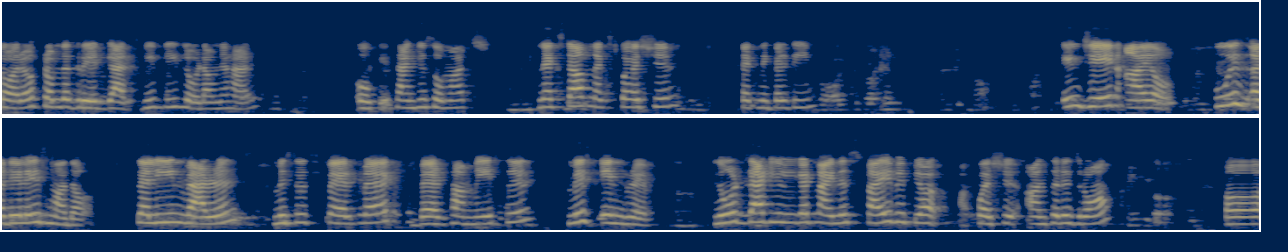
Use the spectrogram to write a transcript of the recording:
Saurav from the Great Gatsby, please lower down your hand. Okay, thank you so much. Next up, next question, technical team. In Jane Eyre, who is Adelaide's mother? Celine Warrens, Mrs. Fairfax, Bertha Mason, Miss Ingram. Note that you'll get minus five if your question answer is wrong. Uh,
